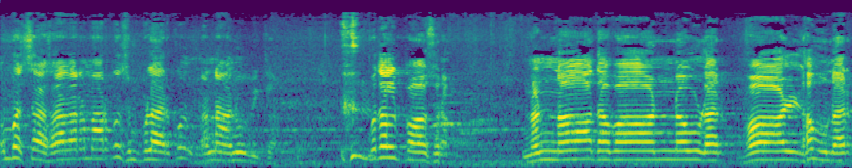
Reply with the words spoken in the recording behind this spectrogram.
ரொம்ப சா சாதாரணமாக இருக்கும் சிம்பிளாக இருக்கும். நல்லா அனுபவிக்கலாம். முதல் பாசுரம். நன்னாதவாண்ணவுணர் வாழ்நவுணர்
